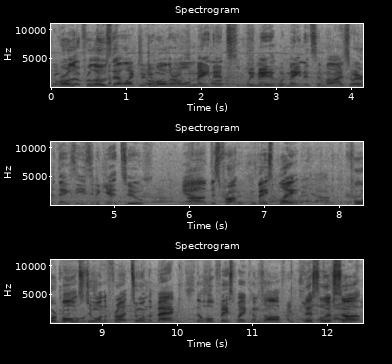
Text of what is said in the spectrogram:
for, the, for those that like to do all their own maintenance, we made it with maintenance in mind. So everything's easy to get to. Yeah. Uh, this front faceplate, four bolts, two on the front, two on the back. The whole faceplate comes off. This lifts up.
